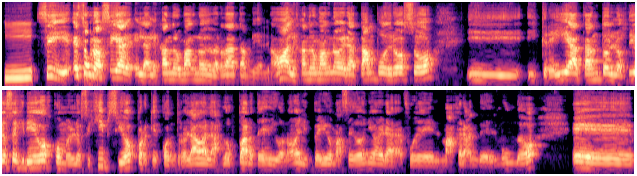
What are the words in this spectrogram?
Y... Sí, eso lo hacía el Alejandro Magno de verdad también, ¿no? Alejandro Magno era tan poderoso y, creía tanto en los dioses griegos como en los egipcios, porque controlaba las dos partes, digo, ¿no? El imperio macedonio era, fue el más grande del mundo. Eh,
